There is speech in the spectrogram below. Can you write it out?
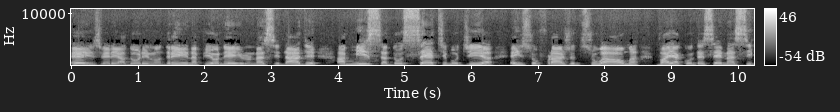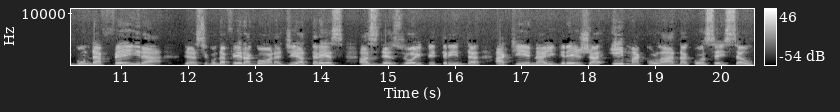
ex-vereador em Londrina, pioneiro na cidade, a missa do sétimo dia em sufrágio de sua alma vai acontecer na segunda-feira. Segunda-feira, agora, dia 3, às 18h30, aqui na Igreja Imaculada Conceição,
